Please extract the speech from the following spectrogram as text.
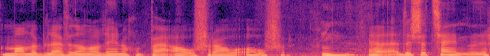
mannen blijven dan alleen nog een paar oude vrouwen over. Mm -hmm. uh, dus het zijn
